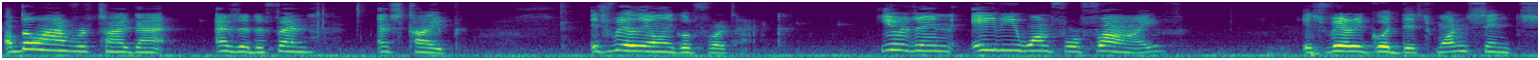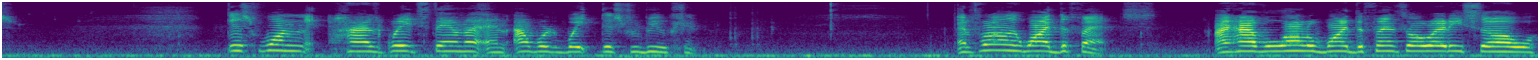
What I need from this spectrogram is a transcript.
although I advertise that as a defense type, it's really only good for attack. Here's an 8145. It's very good, this one, since this one has great stamina and outward weight distribution. And finally, wide defense. I have a lot of wide defense already, so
